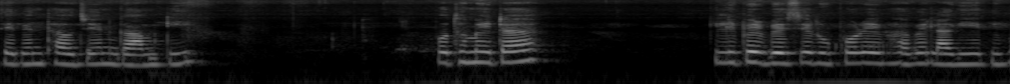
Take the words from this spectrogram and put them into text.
সেভেন থাউজেন্ড গামটি প্রথমে এটা ক্লিপের বেসের উপরে এভাবে লাগিয়ে দিব।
